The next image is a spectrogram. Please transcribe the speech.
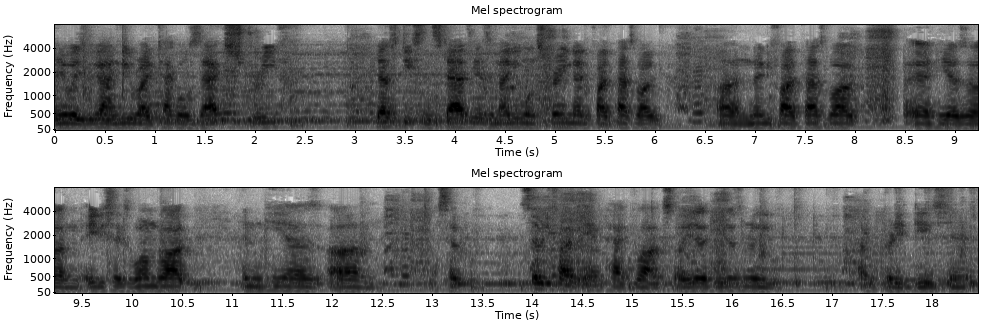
Anyways, we got a new right tackle, Zach Strief. He has decent stats. He has a 91 string, 95 pass block, uh, 95 pass block, and he has um 86 one block, and he has um 75 impact block. So he he doesn't really have a pretty decent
